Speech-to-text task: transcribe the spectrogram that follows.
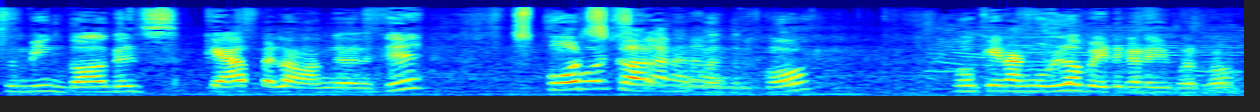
ஸ்விம்மிங் காகல்ஸ் கேப் எல்லாம் வாங்குறதுக்கு ஸ்போர்ட்ஸ் கார்னர் வந்திருக்கோம். ஓகே நாங்க உள்ள போயிட்டு பண்றோம்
